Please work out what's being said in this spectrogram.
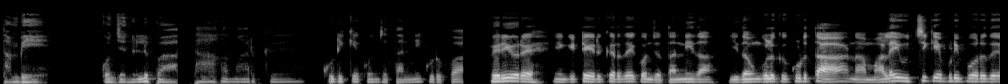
தம்பி கொஞ்சம் நில்லுப்பா. தாகமா இருக்கு. குடிக்க கொஞ்சம் தண்ணி கொடுப்பா. பெரியோரே என்கிட்ட இருக்கிறதே கொஞ்சம் தண்ணி தான் இதை உங்களுக்கு கொடுத்தா நான் மலை உச்சிக்கு எப்படி போறது?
